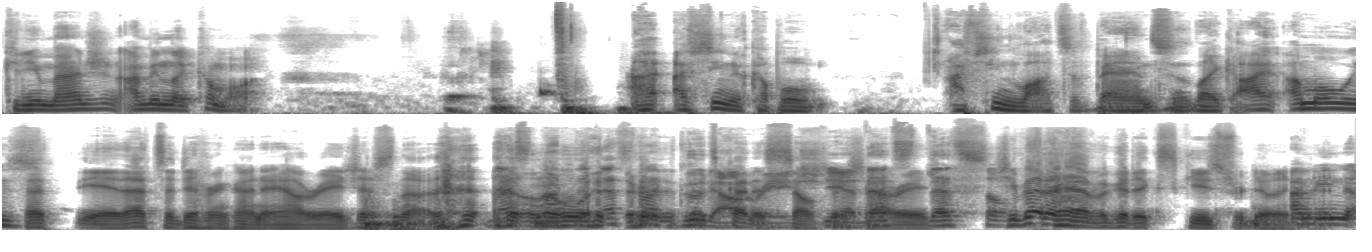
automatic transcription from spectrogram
Can you imagine? I mean, like, come on. I, I've seen a couple. I've seen lots of bands, and like I, I'm always. that yeah, that's a different kind of outrage. That's not. I that's don't not. know what that's not good that's kind of selfish yeah, that's outrage. that's. Self- she better have a good excuse for doing I it. I mean,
